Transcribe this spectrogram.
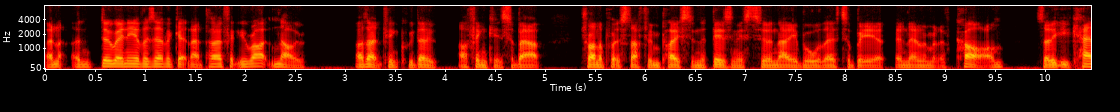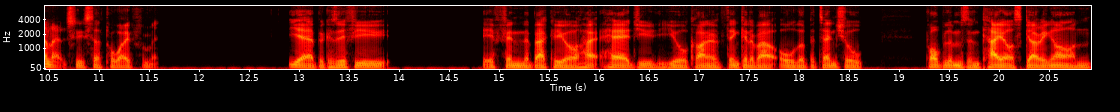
And, and do any of us ever get that perfectly right? No, I don't think we do. I think it's about trying to put stuff in place in the business to enable there to be a, an element of calm so that you mm. can actually step away from it. Yeah, because if you, if in the back of your head you you're kind of thinking about all the potential problems and chaos going on,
